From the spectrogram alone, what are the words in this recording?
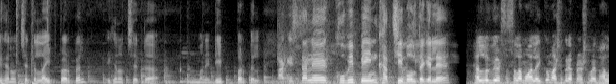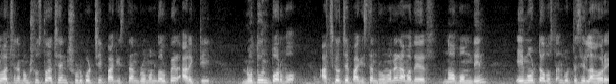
এখানে হচ্ছে একটা লাইট পার্পেল এখানে হচ্ছে একটা মানে ডিপ পার্পেল পাকিস্তানে খুবই পেইন খাচ্ছি বলতে গেলে। হ্যালো ভিউয়ার্স আসসালামু আলাইকুম। আশা করি আপনারা সবাই ভালো আছেন এবং সুস্থ আছেন। শুরু করছি পাকিস্তান ভ্রমণ গল্পের আরেকটি নতুন পর্ব। আজকে হচ্ছে পাকিস্তান ভ্রমণের আমাদের নবম দিন। এই মুহূর্তে অবস্থান করতেছি লাহোরে।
